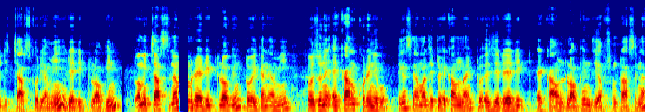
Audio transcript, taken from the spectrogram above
যদি চার্জ করি আমি রেডিট লগ ইন তো আমি চার্জ দিলাম রেডিট লগ ইন তো এখানে আমি প্রয়োজনে অ্যাকাউন্ট করে নেব, ঠিক আছে? আমার যেহেতু অ্যাকাউন্ট নাই, তো এই যে রেডিট অ্যাকাউন্ট লগ ইন যে অপশনটা আছে না,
